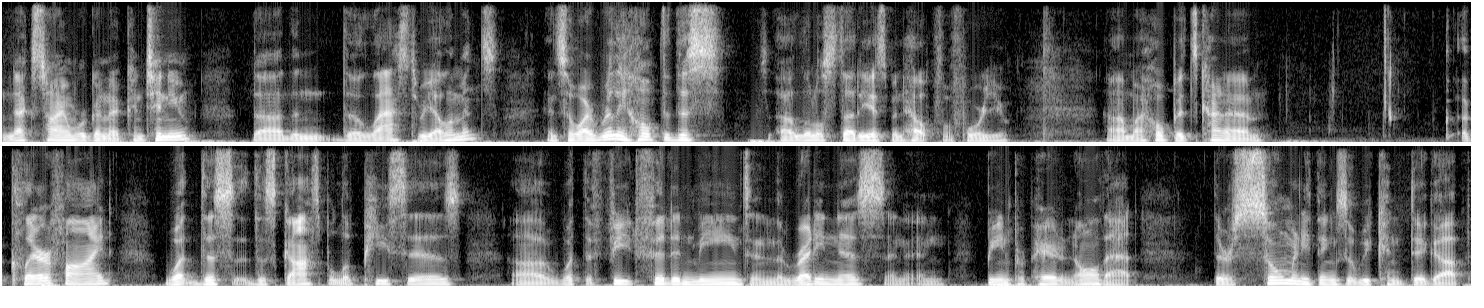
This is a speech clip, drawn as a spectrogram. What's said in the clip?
next time we're going to continue the, the the last three elements. And so I really hope that this uh, little study has been helpful for you. Um, I hope it's kind of uh, clarified what this this gospel of peace is, uh, what the feet fitted means, and the readiness and, and being prepared and all that. There's so many things that we can dig up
